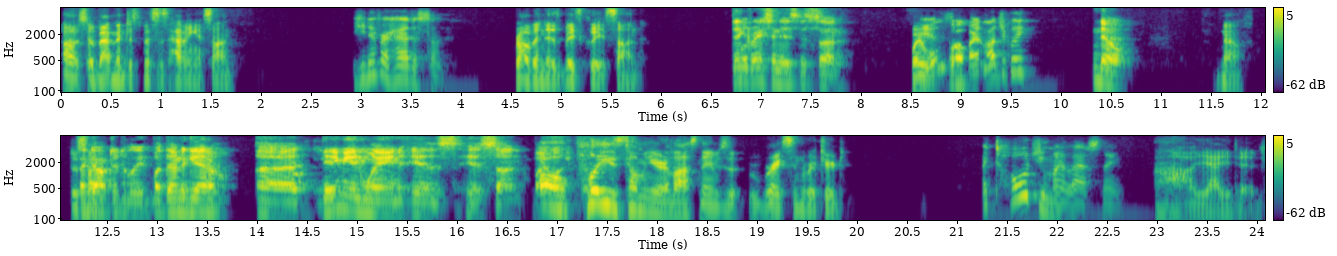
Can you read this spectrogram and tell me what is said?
oh, so Batman just misses having a son. He never had a son. Robin is basically his son. Dick Well- Grayson is his son. Wait, He is? well- biologically? No, No, just like, adoptedly. But then again, uh, Damian Wayne is his son. oh, please tell me your last name's Grayson Richard. I told you my last name. Oh, yeah, you did.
